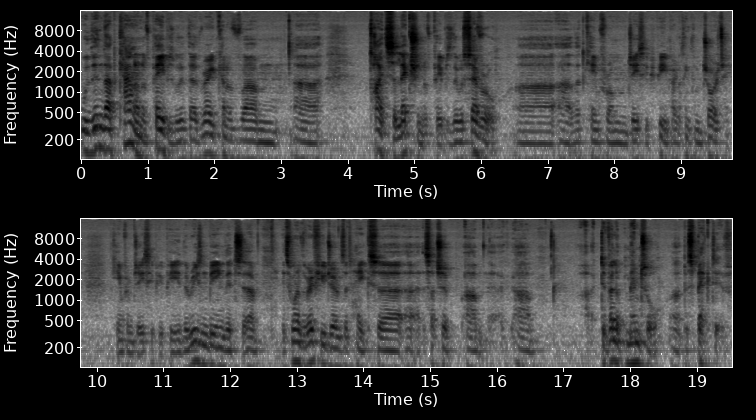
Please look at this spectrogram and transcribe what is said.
within that canon of papers, with that very kind of um, uh, tight selection of papers, there were several uh, uh, that came from JCPP. In fact, I think the majority came from JCPP. The reason being that um, it's one of the very few journals that takes uh, uh, such a um, um, developmental uh, perspective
